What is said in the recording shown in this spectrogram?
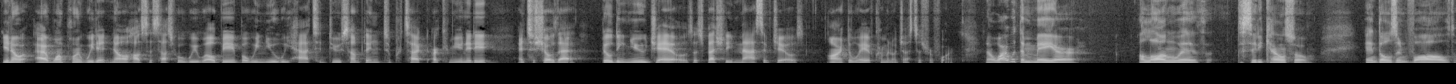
you know, at one point we didn't know how successful we will be, but we knew we had to do something to protect our community and to show that building new jails, especially massive jails, aren't the way of criminal justice reform. Now, why would the mayor, along with the city council and those involved,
